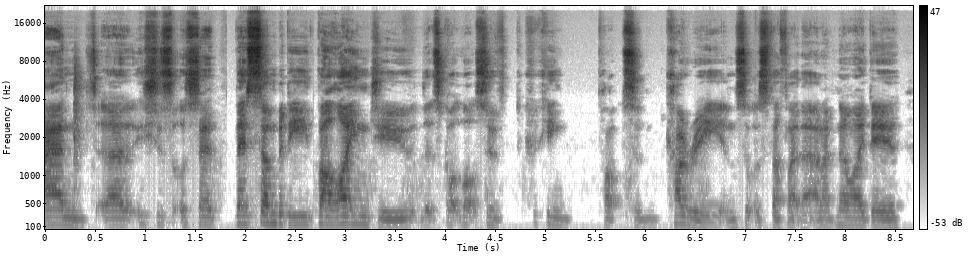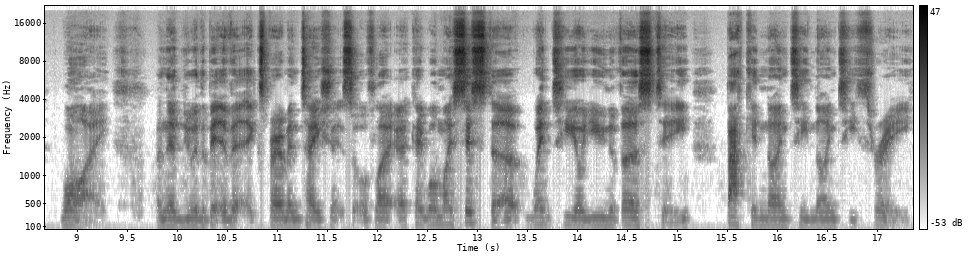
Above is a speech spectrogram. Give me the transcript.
and uh, she sort of said, "There's somebody behind you that's got lots of cooking pots and curry and sort of stuff like that, and I've no idea why." And then with a bit of experimentation, it's sort of like, okay, well, my sister went to your university back in 1993,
